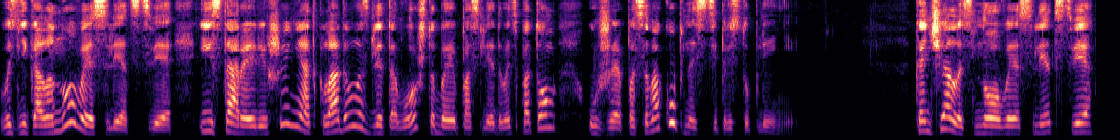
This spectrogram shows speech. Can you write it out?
возникало новое следствие, и старое решение откладывалось для того, чтобы последовать потом уже по совокупности преступлений. Кончалось новое следствие,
